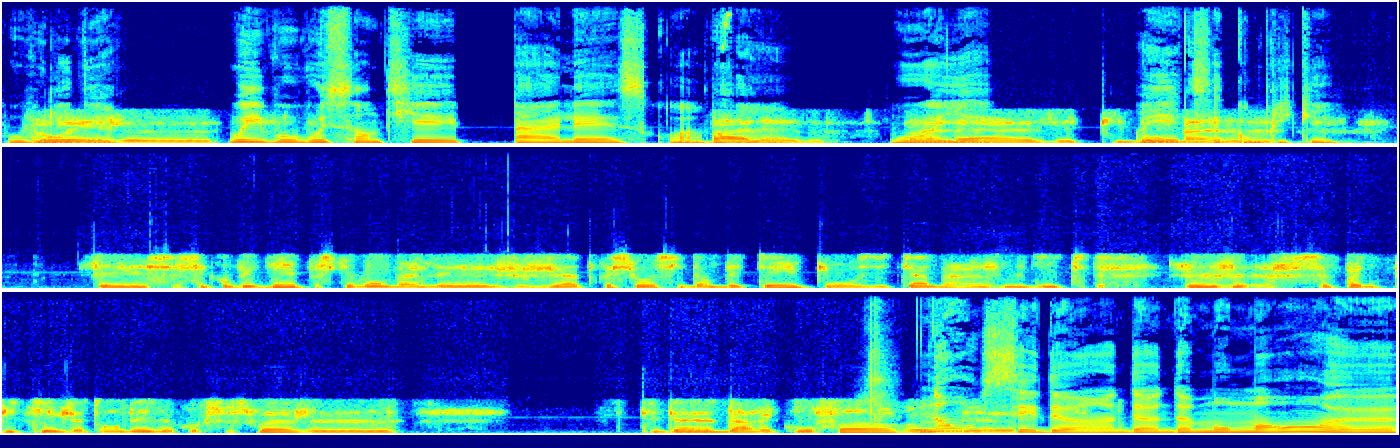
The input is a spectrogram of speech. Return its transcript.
vous voulez oui, dire Oui, vous vous sentiez pas à l'aise, quoi. Pas à l'aise. Vous voyez, et puis bon, c'est ben, compliqué c'est compliqué parce que bon, ben, j'ai l'impression aussi d'embêter. Et puis on se dit, tiens, ben, je me dis, je, je, c'est pas une pitié que j'attendais de quoi que ce soit. Je, c'était d'un réconfort. Euh, non, c'est d'un moment euh,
